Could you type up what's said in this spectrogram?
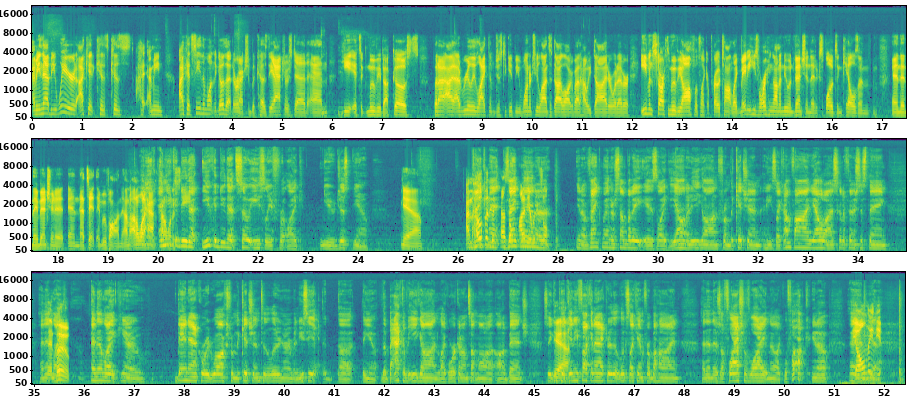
I mean that'd be weird. I could cuz cuz I, I mean I could see them wanting to go that direction because the actor's dead and he it's a movie about ghosts. But I, I- I'd really like them just to give me one or two lines of dialogue about how he died or whatever. Even start the movie off with like a proton, like maybe he's working on a new invention that explodes and kills him, and then they mention it, and that's it. They move on. I don't, I don't want to have. I don't want to could see. do that. You could do that so easily for like you just you know. Yeah. I'm Venkman- hoping because a lot of the original. or- you know, Venkman or somebody is like yelling at Egon from the kitchen, and he's like, "I'm fine. Yeah, hold on. I'm just gonna finish this thing." And then And like, boom. and then like you know, Dan Aykroyd walks from the kitchen to the living room, and you see, uh, you know, the back of Egon like working on something on a on a bench. So you can Yeah. pick any fucking actor that looks like him from behind, and then there's a flash of light, and they're like, "Well, fuck," you know. The only yeah. the,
